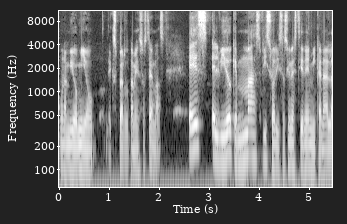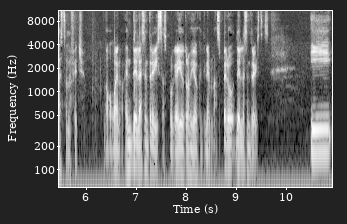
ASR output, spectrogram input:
un amigo mío, experto también en esos temas, es el video que más visualizaciones tiene en mi canal hasta la fecha. No, bueno, de las entrevistas, porque hay otros videos que tienen más, pero de las entrevistas. Y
